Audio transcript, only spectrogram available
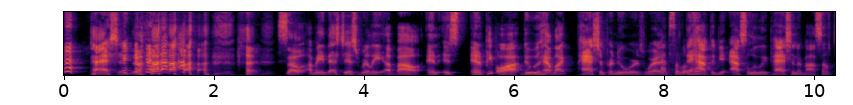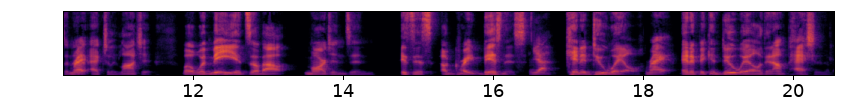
passion. so I mean, that's just really about, and it's and people are, do have like passionpreneurs where Absolutely. they have to be absolutely passionate about something Right. to actually launch it. But with me, it's about margins and is this a great business? yeah. Can it do well? Right. And if it can do well, then I'm passionate about it.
